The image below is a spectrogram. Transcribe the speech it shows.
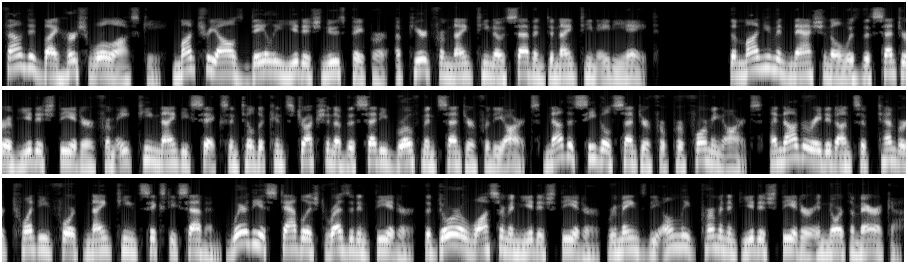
Founded by Hirsch Wolofsky, Montreal's daily Yiddish newspaper, appeared from 1907 to 1988. The Monument National was the center of Yiddish theater from 1896 until the construction of the Saidye Bronfman Center for the Arts, now the Segal Center for Performing Arts, inaugurated on September 24, 1967, where the established resident theater, the Dora Wasserman Yiddish Theater, remains the only permanent Yiddish theater in North America.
